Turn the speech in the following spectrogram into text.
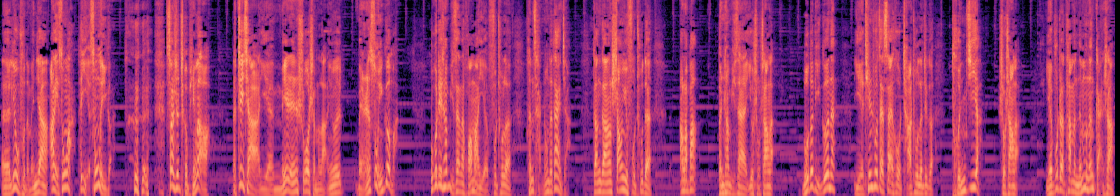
呃，利物浦的门将阿里松啊，他也送了一个，呵 呵算是扯平了啊。那这下也没人说什么了，因为每人送一个嘛。不过这场比赛呢，皇马也付出了很惨重的代价。刚刚伤愈复出的阿拉巴，本场比赛又受伤了。罗德里戈呢，也听说在赛后查出了这个臀肌啊受伤了，也不知道他们能不能赶上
